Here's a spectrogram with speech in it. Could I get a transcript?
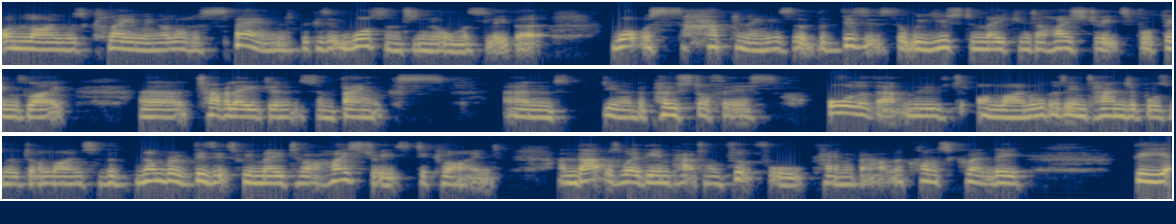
online was claiming a lot of spend because it wasn't enormously, but what was happening is that the visits that we used to make into high streets for things like uh, travel agents and banks and you know the post office all of that moved online. All the intangibles moved online. So the number of visits we made to our high streets declined. And that was where the impact on footfall came about. And consequently the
